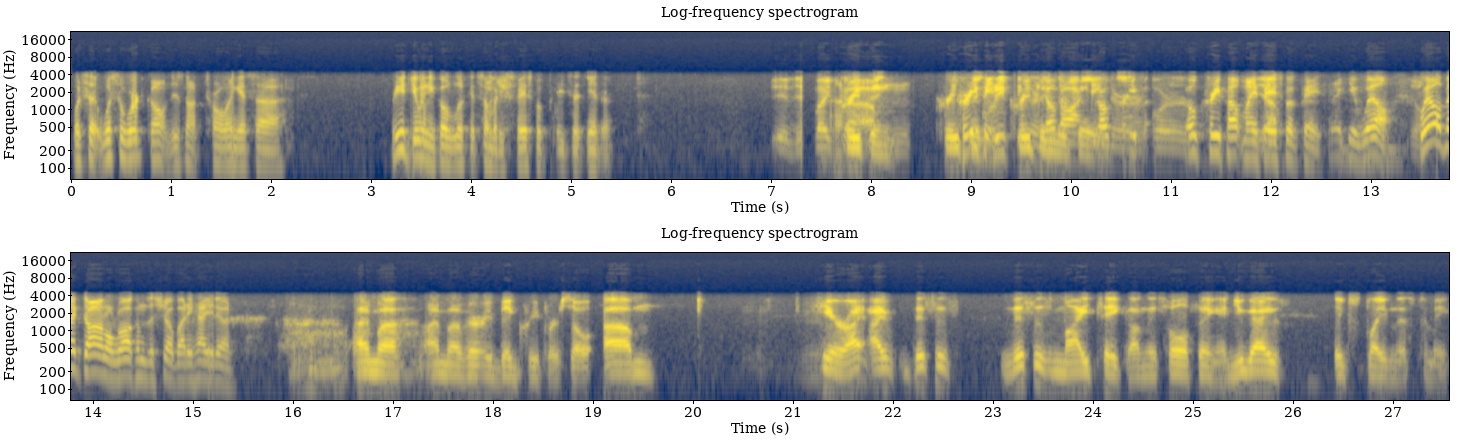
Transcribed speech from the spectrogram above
what's the what's the word called? It's not trolling. It's uh. What do you do when you go look at somebody's Facebook page that you know, Is it like Uh, Creeping. Um, creeping, Creeping. creeping, Go- go- go creep- or- go creep out my Yeah. Facebook page. Thank you, Will. Yeah. Will McDonald, welcome to the show, buddy. How you doing? I'm a I'm a very big creeper. So um, here I, I this is this is my take on this whole thing, and you guys explain this to me,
